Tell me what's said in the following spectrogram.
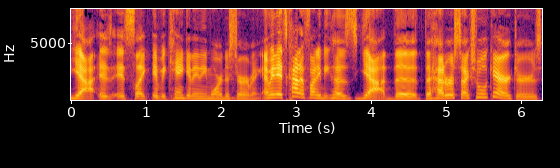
Yeah, it, it's like if it can't get any more disturbing. I mean, it's kind of funny because yeah, the the heterosexual characters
